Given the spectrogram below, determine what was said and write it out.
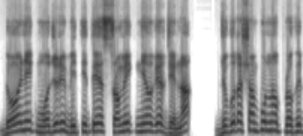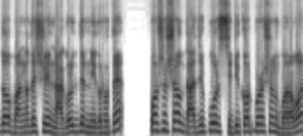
দৈনিক মজুরি ভিত্তিতে শ্রমিক নিয়োগের জন্য যোগ্যতা সম্পূর্ণ প্রকৃত বাংলাদেশের নাগরিকদের নিকট হতে প্রশাসক গাজীপুর সিটি কর্পোরেশন বরাবর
